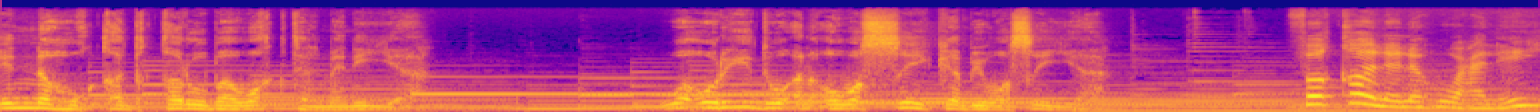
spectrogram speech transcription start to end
إنه قد قرب وقت المنية وأريد أن أوصيك بوصية. فقال له علي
